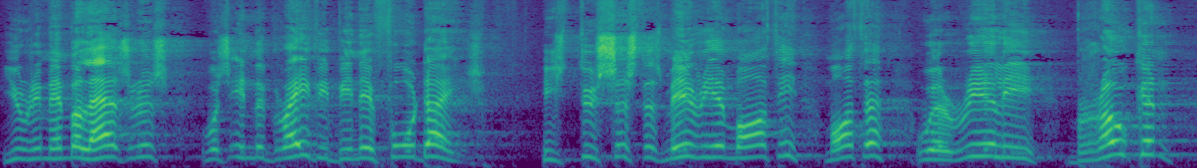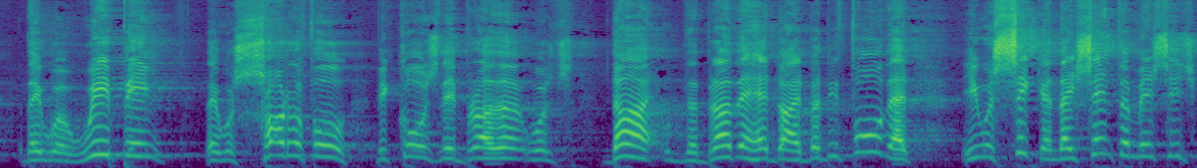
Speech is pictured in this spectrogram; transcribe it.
You remember Lazarus was in the grave, he'd been there four days. His two sisters, Mary and Martha, Martha, were really broken. They were weeping. They were sorrowful because their brother was died. The brother had died. But before that, he was sick, and they sent a message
